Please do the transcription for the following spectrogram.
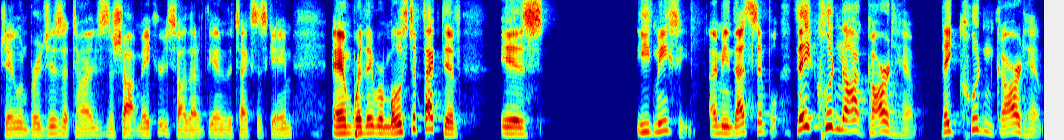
Jalen Bridges at times is a shot maker. You saw that at the end of the Texas game. And where they were most effective is Yves Missi. I mean, that's simple. They could not guard him. They couldn't guard him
